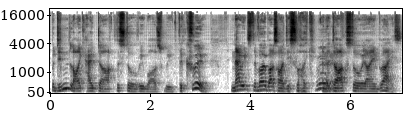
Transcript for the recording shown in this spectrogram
but didn't like how dark the story was with the crew. Now it's the robots I dislike and the dark story I embrace.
